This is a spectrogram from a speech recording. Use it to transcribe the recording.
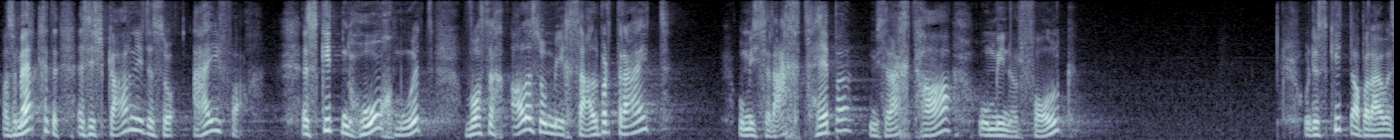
Also merkt ihr, es ist gar nicht so einfach. Es gibt einen Hochmut, wo sich alles um mich selber dreht, um mein Recht haben, mein Recht haben, um meinen Erfolg. Und es gibt aber auch ein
